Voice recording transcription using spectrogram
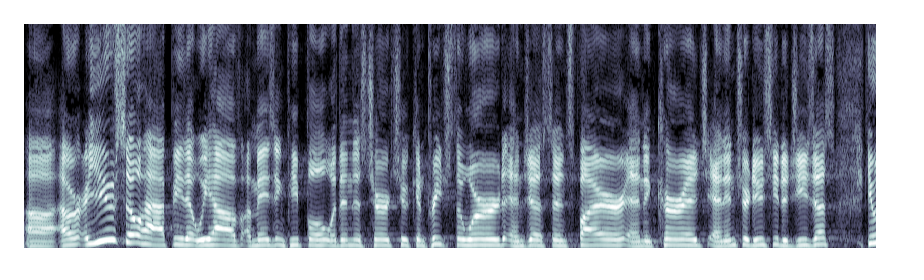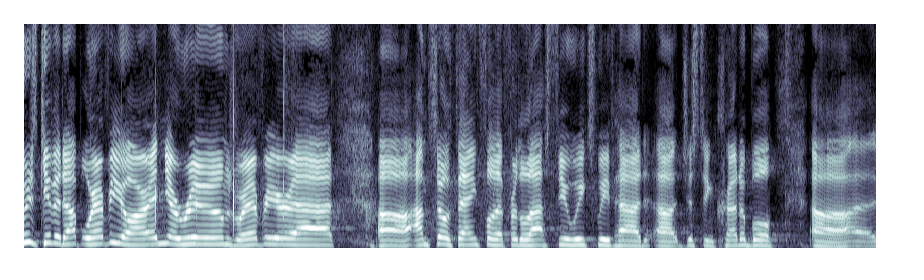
Uh, are, are you so happy that we have amazing people within this church who can preach the word and just inspire and encourage and introduce you to Jesus? Can we just give it up wherever you are, in your rooms, wherever you're at? Uh, I'm so thankful that for the last few weeks we've had uh, just incredible uh,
